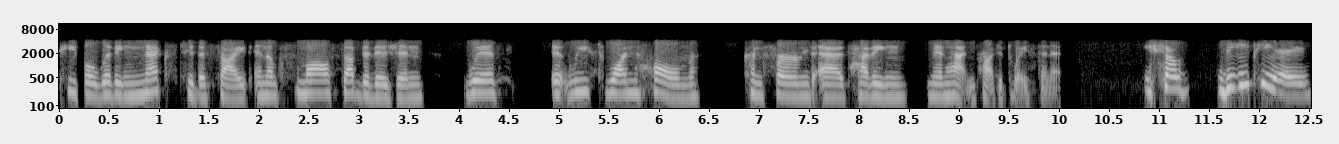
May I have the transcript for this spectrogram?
people living next to the site in a small subdivision with at least one home confirmed as having Manhattan Project waste in it. So the EPA,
